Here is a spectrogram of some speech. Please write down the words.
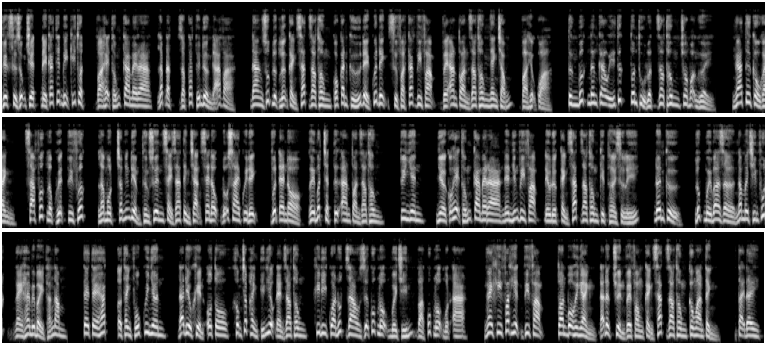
Việc sử dụng triệt để các thiết bị kỹ thuật và hệ thống camera lắp đặt dọc các tuyến đường đã và đang giúp lực lượng cảnh sát giao thông có căn cứ để quyết định xử phạt các vi phạm về an toàn giao thông nhanh chóng và hiệu quả, từng bước nâng cao ý thức tuân thủ luật giao thông cho mọi người. Ngã tư cầu gành, xã Phước Lộc huyện Tuy Phước là một trong những điểm thường xuyên xảy ra tình trạng xe đậu đỗ sai quy định, vượt đèn đỏ gây mất trật tự an toàn giao thông. Tuy nhiên, nhờ có hệ thống camera nên những vi phạm đều được cảnh sát giao thông kịp thời xử lý. Đơn cử, lúc 13 giờ 59 phút ngày 27 tháng 5, TTH ở thành phố Quy Nhơn đã điều khiển ô tô không chấp hành tín hiệu đèn giao thông khi đi qua nút giao giữa quốc lộ 19 và quốc lộ 1A. Ngay khi phát hiện vi phạm, toàn bộ hình ảnh đã được chuyển về phòng cảnh sát giao thông công an tỉnh. Tại đây,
